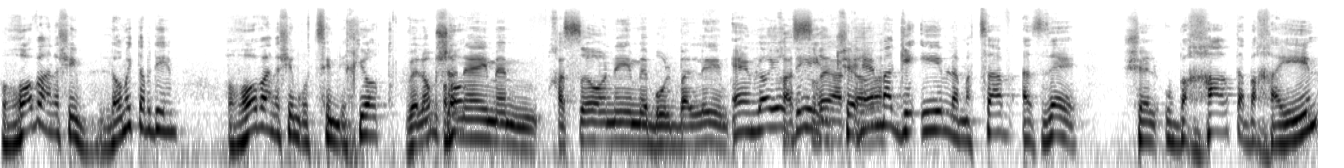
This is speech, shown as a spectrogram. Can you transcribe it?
רוב האנשים לא מתאבדים, רוב האנשים רוצים לחיות. ולא רוב- משנה אם הם חסרי אונים, מבולבלים, הם לא יודעים, חסרי כשהם הכרה. מגיעים למצב הזה של ובחרת בחיים,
